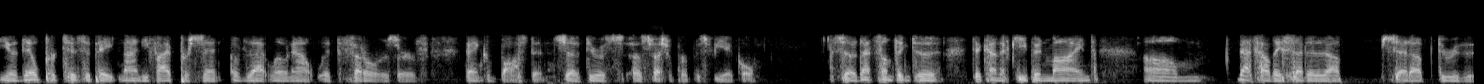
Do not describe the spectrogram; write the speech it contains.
you know they'll participate 95% of that loan out with the Federal Reserve Bank of Boston, so through a, a special purpose vehicle. So that's something to to kind of keep in mind. Um, that's how they set it up, set up through the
